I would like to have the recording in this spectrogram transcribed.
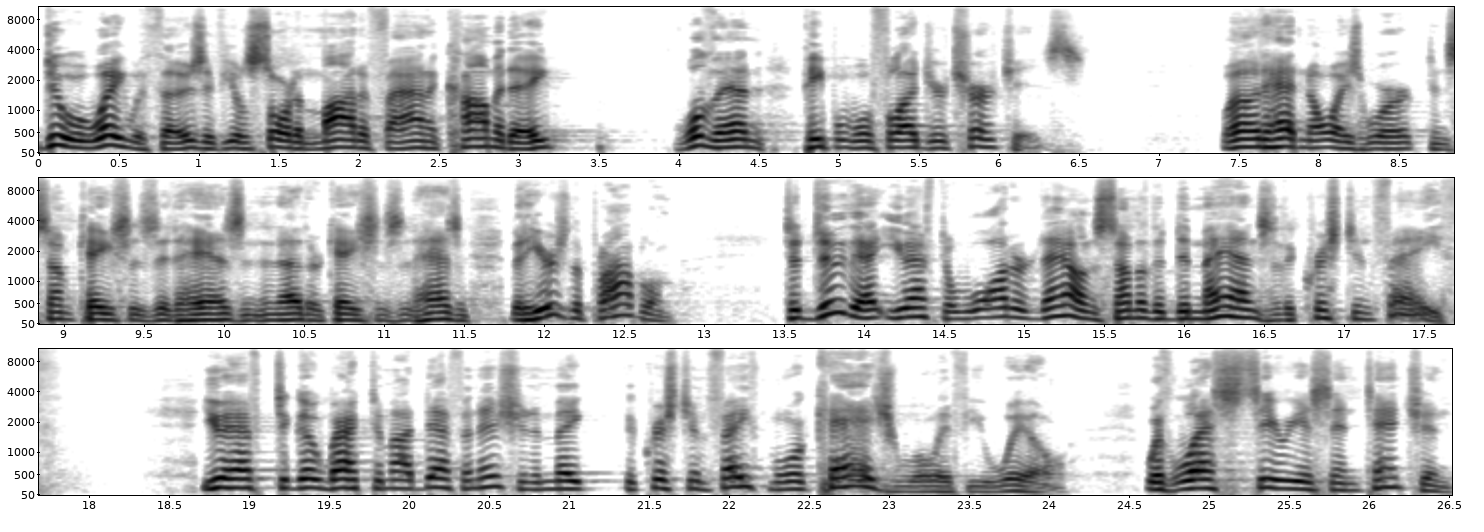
do away with those, if you'll sort of modify and accommodate, well, then people will flood your churches. Well, it hadn't always worked. In some cases it has, and in other cases it hasn't. But here's the problem to do that, you have to water down some of the demands of the Christian faith. You have to go back to my definition and make the Christian faith more casual, if you will, with less serious intention.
